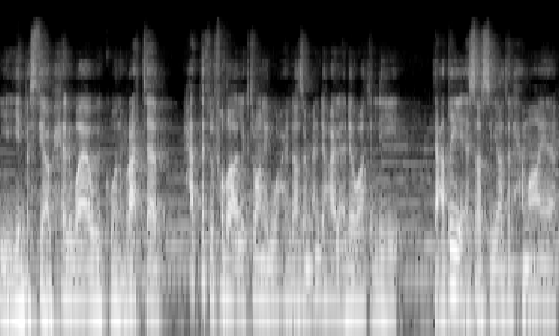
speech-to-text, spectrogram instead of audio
يلبس ثياب حلوة ويكون مرتب. حتى في الفضاء الإلكتروني الواحد لازم عنده هاي الأدوات اللي تعطيه أساسيات الحماية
